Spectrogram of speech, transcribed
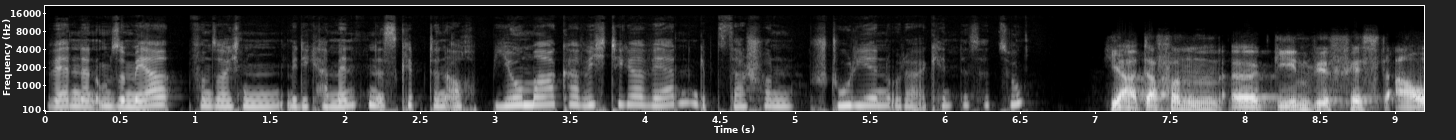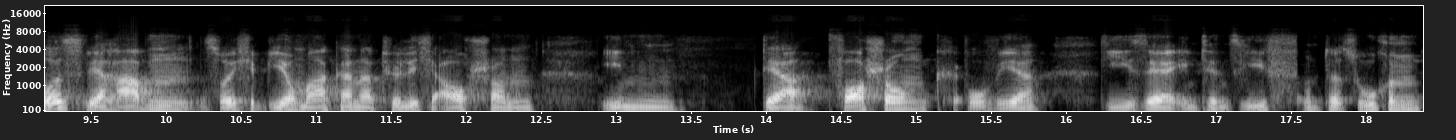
Werden dann umso mehr von solchen Medikamenten es gibt, dann auch Biomarker wichtiger werden? Gibt es da schon Studien oder Erkenntnisse zu? Ja, davon äh, gehen wir fest aus. Wir haben solche Biomarker natürlich auch schon in der Forschung, wo wir die sehr intensiv untersuchen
